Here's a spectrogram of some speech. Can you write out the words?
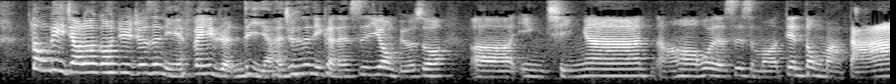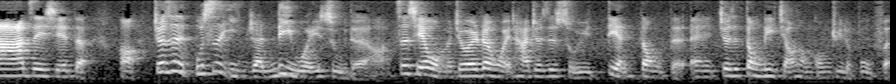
动力交通工具就是你非人力啊，就是你可能是用比如说呃引擎啊，然后或者是什么电动马达啊这些的哦，就是不是以人力为主的啊、这些我们就会认为它就是属于电动的，哎，就是动力交通工具的部分。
